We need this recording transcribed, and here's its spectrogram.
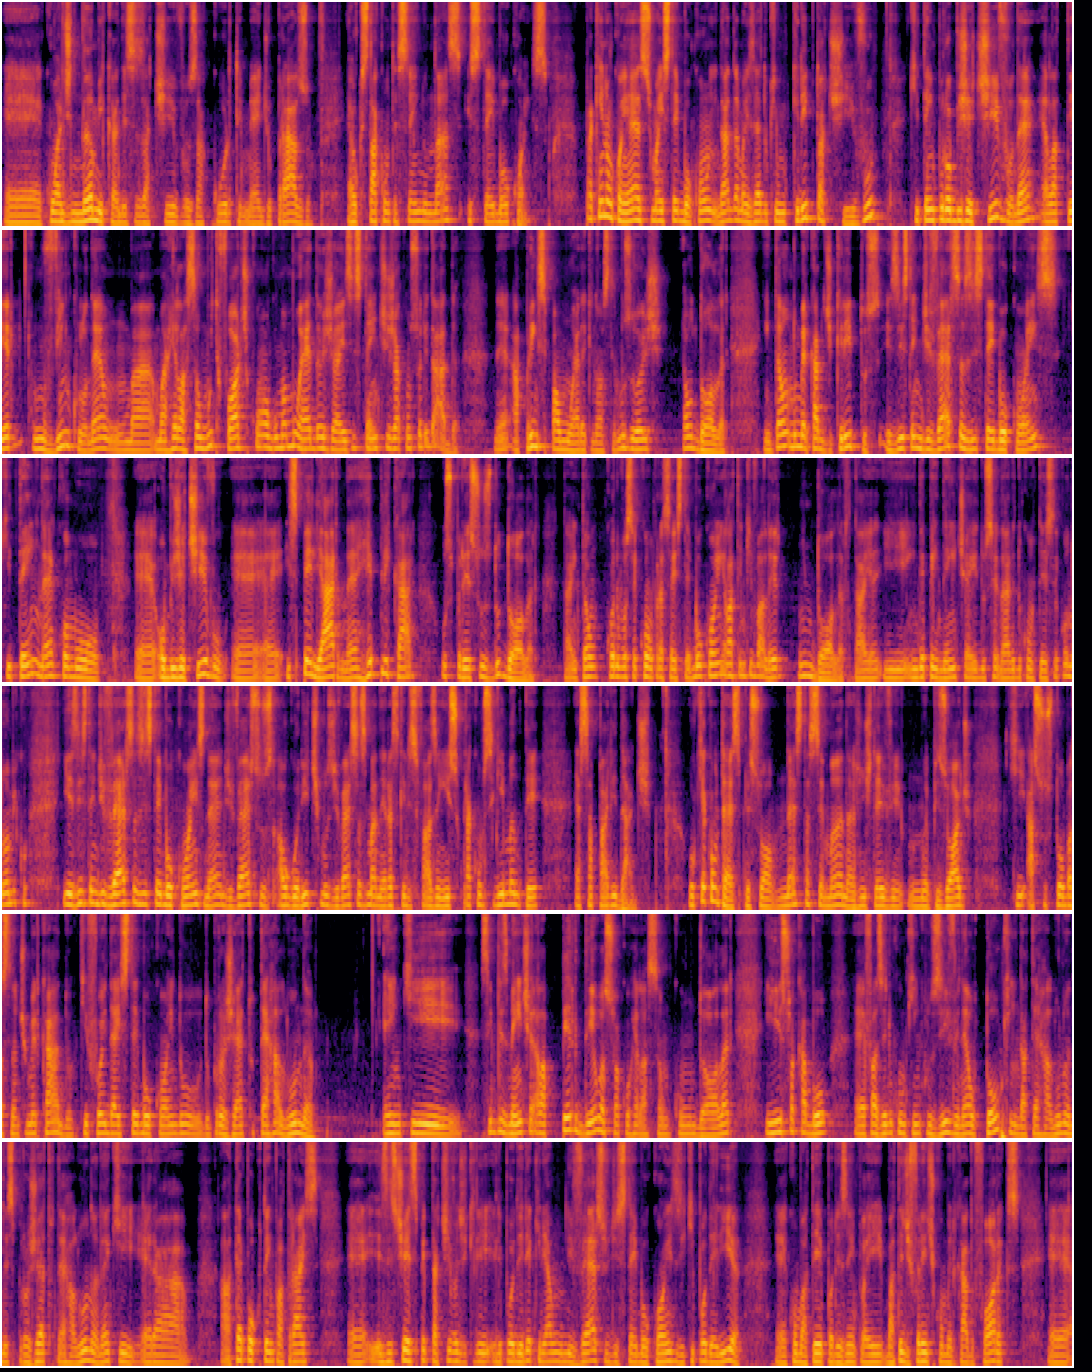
é, com a dinâmica desses ativos a curto e médio prazo, é o que está acontecendo nas stablecoins. Para quem não conhece, uma stablecoin nada mais é do que um criptoativo que tem por objetivo né, ela ter um vínculo, né, uma, uma relação muito forte com alguma moeda já existente, já consolidada. Né? A principal moeda que nós temos hoje é o dólar. Então, no mercado de criptos, existem diversas stablecoins que têm né, como é, objetivo é, é, espelhar, né, replicar os preços do dólar. Tá? Então, quando você compra essa stablecoin, ela tem que valer um dólar, tá? e, e, independente aí do cenário do contexto econômico. E existem diversas stablecoins, né? diversos algoritmos, diversas maneiras que eles fazem isso para conseguir manter essa paridade. O que acontece, pessoal? Nesta semana a gente teve um episódio que assustou bastante o mercado, que foi da stablecoin do, do projeto Terra Luna em que simplesmente ela perdeu a sua correlação com o dólar e isso acabou é, fazendo com que inclusive né, o token da Terra Luna desse projeto Terra Luna, né, que era até pouco tempo atrás é, existia a expectativa de que ele poderia criar um universo de stablecoins e que poderia é, combater, por exemplo, aí bater de frente com o mercado forex.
